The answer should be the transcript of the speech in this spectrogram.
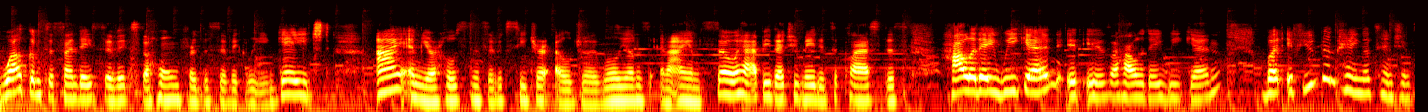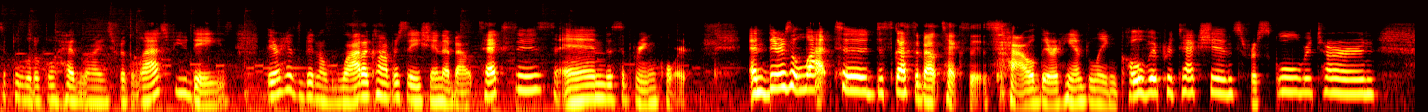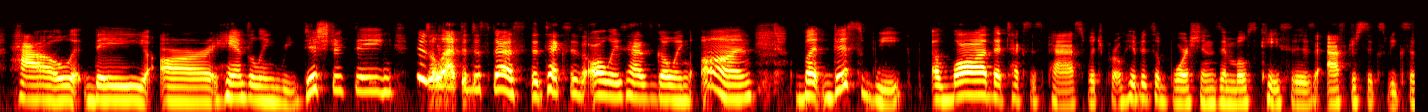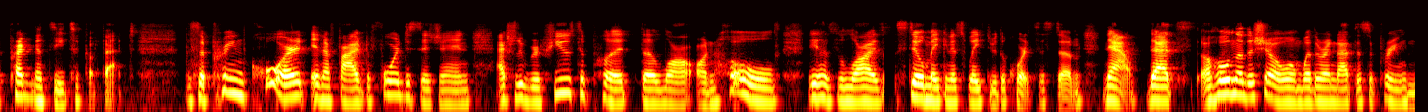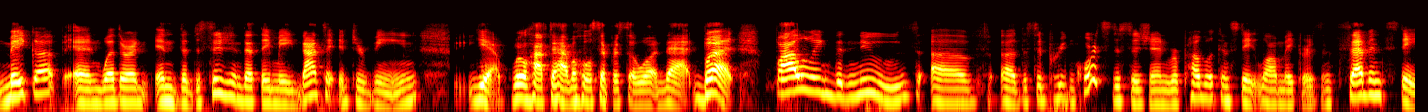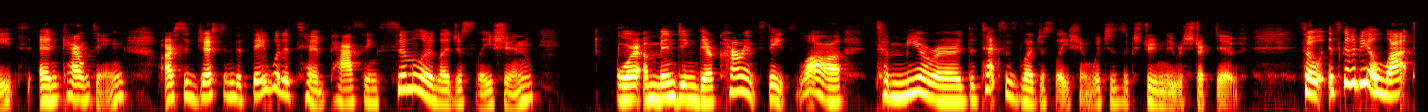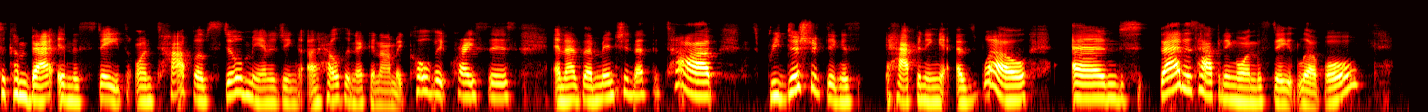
Welcome to Sunday Civics, the home for the civically engaged. I am your host and civics teacher, L. Joy Williams, and I am so happy that you made it to class this holiday weekend. It is a holiday weekend. But if you've been paying attention to political headlines for the last few days, there has been a lot of conversation about Texas and the Supreme Court. And there's a lot to discuss about Texas how they're handling COVID protections for school return, how they are handling redistricting. There's a lot to discuss that Texas always has going on. But this week, a law that Texas passed, which prohibits abortions in most cases after six weeks of pregnancy, took effect. The Supreme Court, in a five to four decision, actually refused to put the law on hold because the law is still making its way through the court system. Now, that's a whole nother show on whether or not the Supreme makeup and whether in the decision that they made not to intervene. Yeah, we'll have to have a whole separate show on that. But Following the news of uh, the Supreme Court's decision, Republican state lawmakers in seven states and counting are suggesting that they would attempt passing similar legislation or amending their current state's law to mirror the Texas legislation, which is extremely restrictive. So it's going to be a lot to combat in the states on top of still managing a health and economic COVID crisis. And as I mentioned at the top, redistricting is happening as well. And that is happening on the state level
